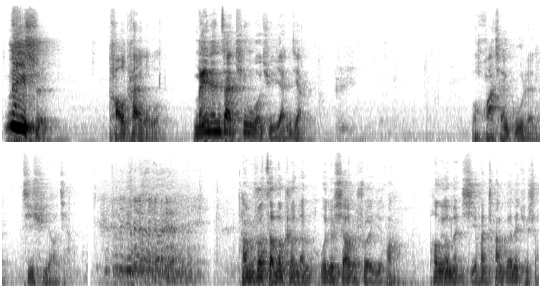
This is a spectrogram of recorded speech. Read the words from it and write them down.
历史淘汰了我，没人再听我去演讲，我花钱雇人继续要讲。他们说怎么可能？我就笑着说一句话：朋友们，喜欢唱歌的举手。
